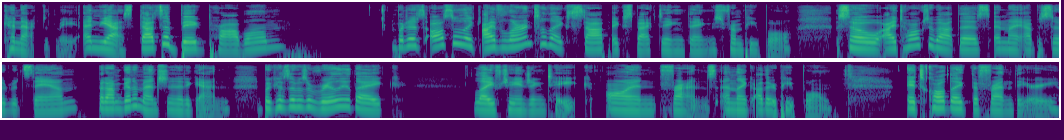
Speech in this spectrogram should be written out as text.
connect with me. And yes, that's a big problem. But it's also like I've learned to like stop expecting things from people. So I talked about this in my episode with Sam, but I'm going to mention it again because it was a really like life-changing take on friends and like other people. It's called like the friend theory.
